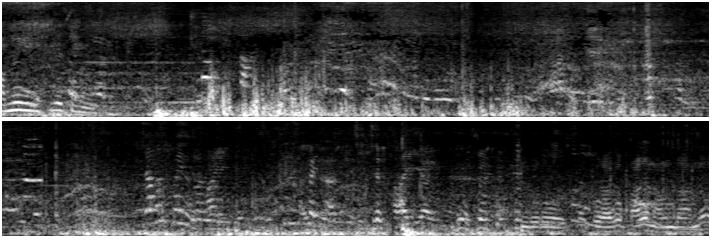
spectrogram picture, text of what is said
안면이 쓰겠잖아 도로 돌아서 빠져나온 다음에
